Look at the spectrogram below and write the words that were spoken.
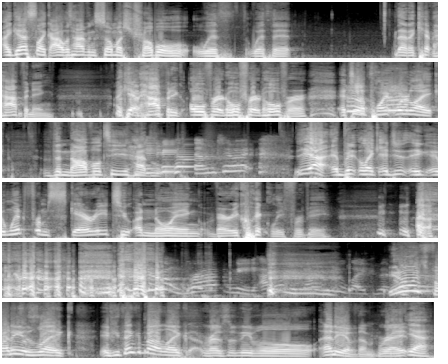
I guess like I was having so much trouble with with it that it kept happening. I kept happening over and over and over, and to the point where like the novelty had Did you become numb to it? yeah, it, but like it just it, it went from scary to annoying very quickly for me. you don't grab me. I don't know you like this. You know what's funny is like if you think about like Resident Evil, any of them, right? Yeah.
